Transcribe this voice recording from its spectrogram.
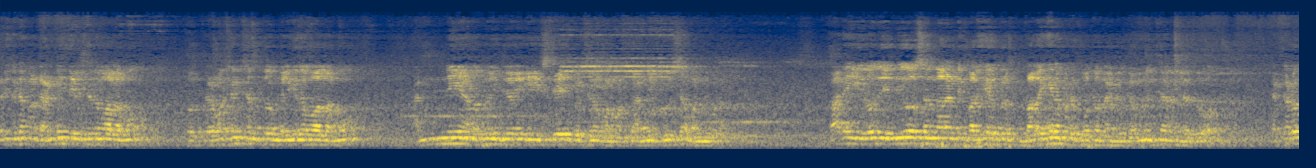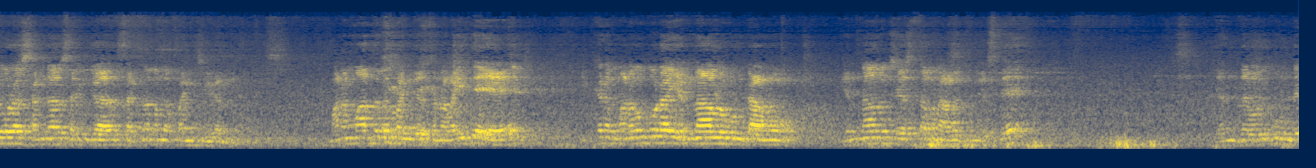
ఎందుకంటే మనకు అన్నీ తెలిసిన వాళ్ళము క్రమశిక్షణతో మెలిగిన వాళ్ళము అన్నీ అనుభవించే ఈ స్టేజ్కి వచ్చిన మనం అన్నీ చూసాం అన్నీ కూడా. కానీ ఈరోజు ఎన్జిఓ సంఘాలన్నీ బలహీన బలహీనపడిపోతున్నాయి. మీరు గమనించడం లేదు. ఎక్కడ కూడా సంఘాలు సరిగ్గా సక్రమంగా పనిచేయడం లేదు. మనం మాత్రమే పనిచేస్తున్నాం. అయితే ఇక్కడ మనం కూడా ఎన్నాళ్ళు ఉంటాము ఎన్నాళ్ళు చేస్తామని ఆలోచన చేస్తే చేయాల్సిందే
